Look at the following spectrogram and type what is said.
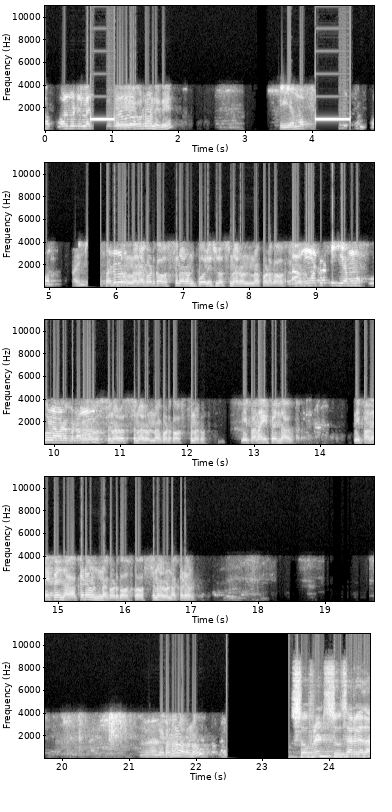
ఫోన్ పెట్టి ఏ ఊరు రానిది నీ ఏమో ఫోన్. దొంగ నా కొడక వస్తున్నారు పోలీసులు వస్తున్నారు నా కొడక వస్తున్నారు. వస్తున్నారు వస్తున్నారు నా కొడక వస్తున్నారు. నీ పని అయిపోయింది? ఆగు నీ పని అయిపోయింది. అక్కడే ఉండు నా కొడక వస్తు- వస్తున్నారు అక్కడే ఉండు. ఎక్కడున్నారు సో ఫ్రెండ్స్ చూశారు కదా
